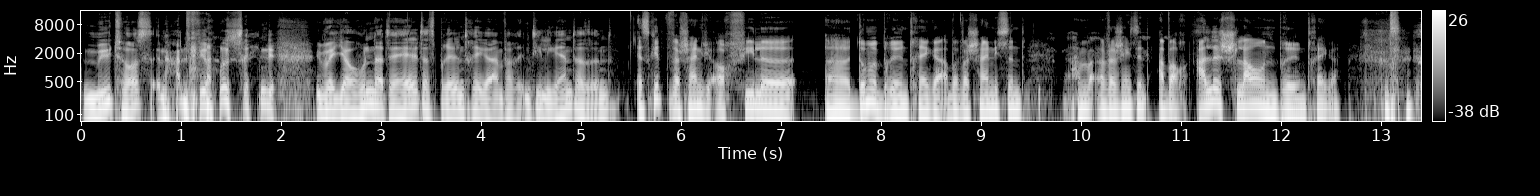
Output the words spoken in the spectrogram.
Mythos in Anführungsstrichen über Jahrhunderte hält, dass Brillenträger einfach intelligenter sind. Es gibt wahrscheinlich auch viele äh, dumme Brillenträger, aber wahrscheinlich sind, haben, wahrscheinlich sind aber auch alle schlauen Brillenträger.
